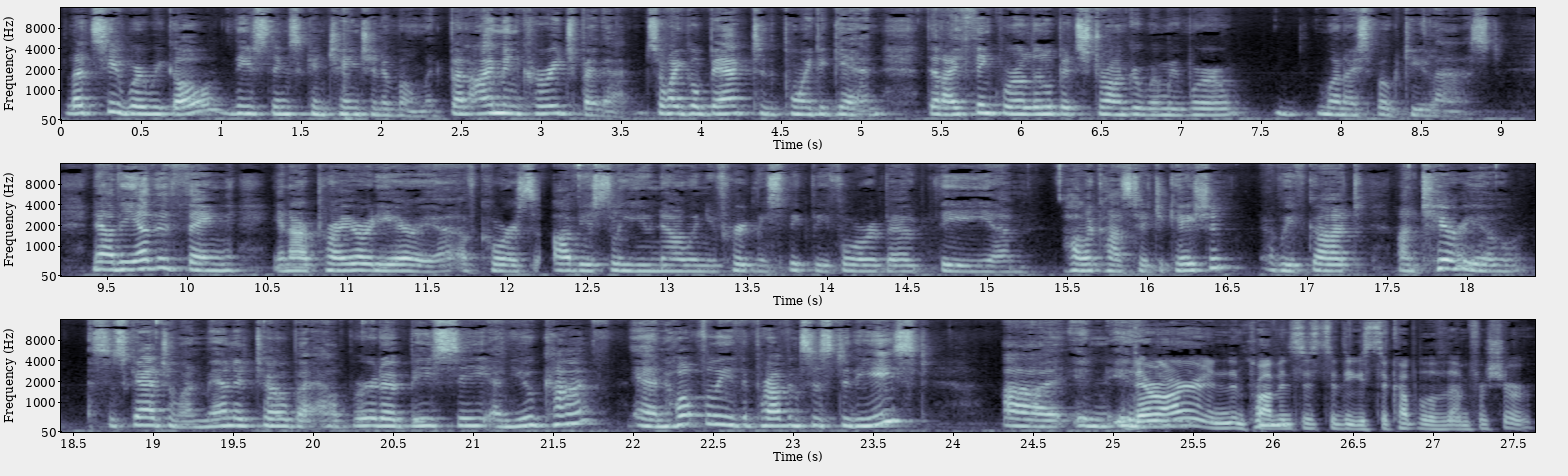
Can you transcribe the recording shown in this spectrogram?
let's see where we go. These things can change in a moment, but I'm encouraged by that. So I go back to the point again that I think we're a little bit stronger when we were when I spoke to you last. Now, the other thing in our priority area, of course, obviously you know, and you've heard me speak before about the um, Holocaust education. We've got Ontario, Saskatchewan, Manitoba, Alberta, BC, and Yukon, and hopefully the provinces to the east. Uh, in, in, there are in the provinces to the east a couple of them for sure.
